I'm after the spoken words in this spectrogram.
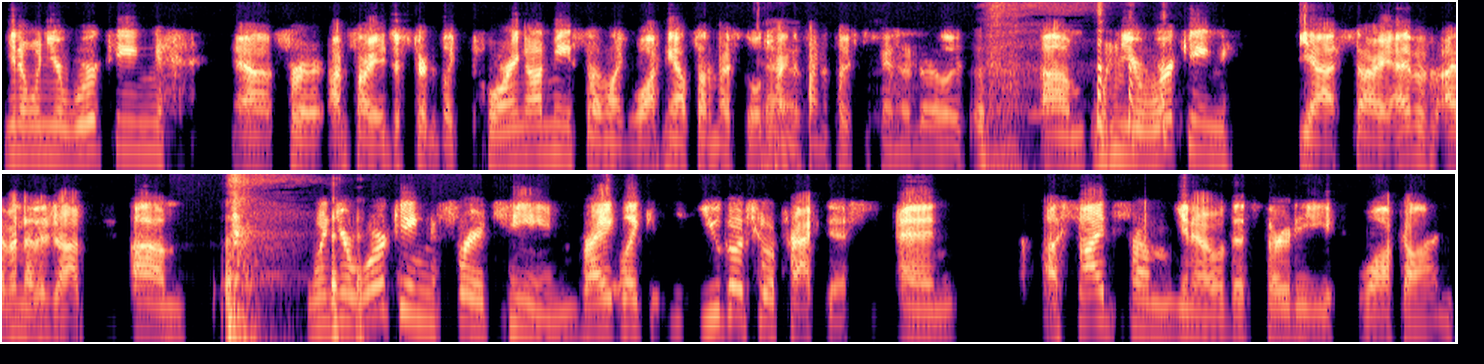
you know, when you're working uh, for, I'm sorry, it just started like pouring on me. So I'm like walking outside of my school yeah. trying to find a place to stand under early. Um, when you're working, yeah, sorry, I have a, I have another job. Um, when you're working for a team, right? Like you go to a practice and aside from, you know, the 30 walk-ons,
